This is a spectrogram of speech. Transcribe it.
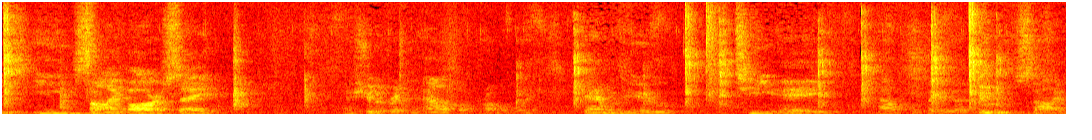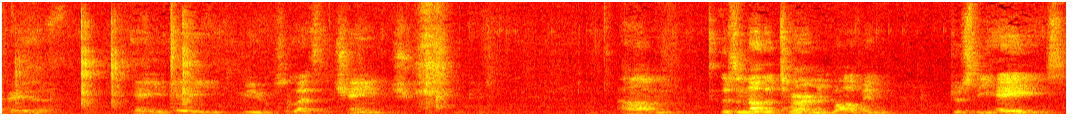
is E psi bar, say, I should have written alpha probably, gamma mu, TA alpha beta, psi beta, AA mu, so that's the change. Okay. Um, There's another term involving just the A's,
